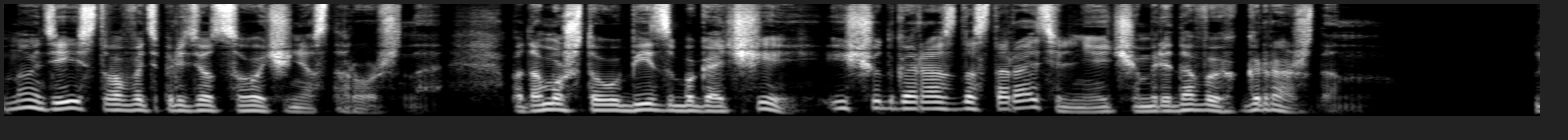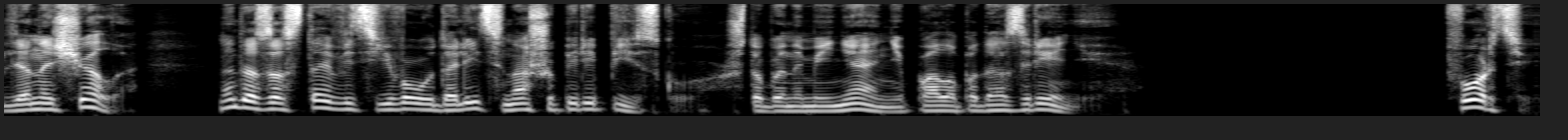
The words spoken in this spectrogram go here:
но действовать придется очень осторожно, потому что убийц богачей ищут гораздо старательнее, чем рядовых граждан. Для начала надо заставить его удалить нашу переписку, чтобы на меня не пало подозрение. Форти,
